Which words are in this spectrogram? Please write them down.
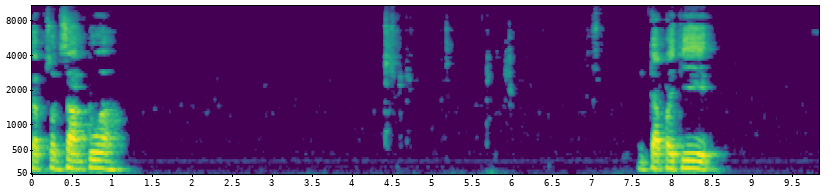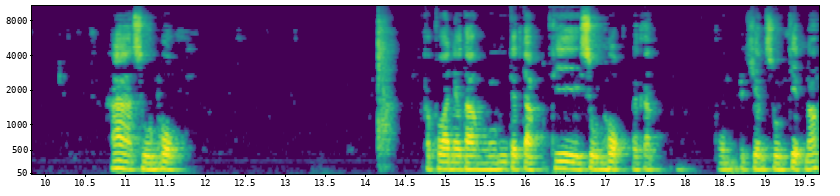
กับส่วนสามตัว จับไปที่ห้าศูนย์หกกับพอแนวทางผมจะจับที่ศูนย์หกนะครับ ผมไปเขียนศูนย์เจ็ดเนาะ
